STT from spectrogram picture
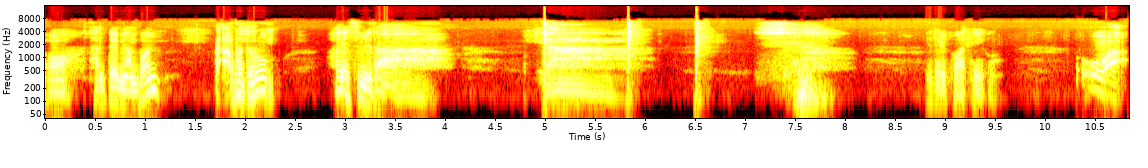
어, 산더미 한번 따보도록 하겠습니다. 야 이럴 것 같아, 이거. 우와,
